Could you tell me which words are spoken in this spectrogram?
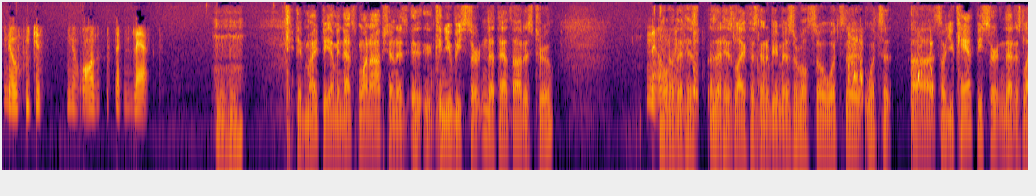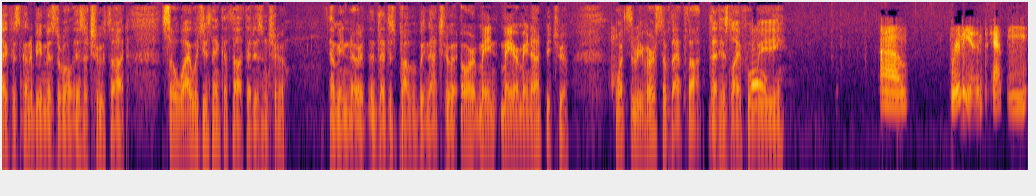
You know, if we just, you know, all of a sudden left. hmm It might be. I mean, that's one option. Is, is can you be certain that that thought is true? No. You know that his that his life is going to be miserable. So what's the what's it? Uh, so you can't be certain that his life is going to be miserable is a true thought. So why would you think a thought that isn't true? I mean, or that is probably not true, or it may may or may not be true. What's the reverse of that thought? That his life will be uh, brilliant, happy.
